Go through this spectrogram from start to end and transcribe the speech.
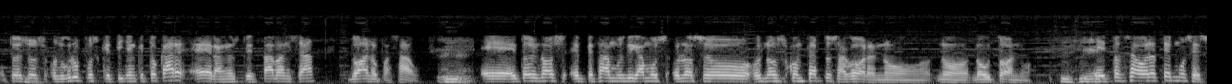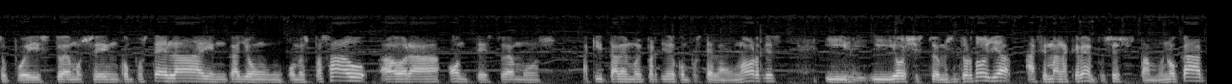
Entonces os, os grupos que tiñan que tocar eran os que estaban xa do ano pasado. Uh -huh. eh, entón nós empezamos, digamos, o noso, os nosos concertos agora, no, no, no outono. Uh -huh. Entón agora temos eso, pois estuvemos en Compostela, en Callón o mes pasado, agora onte estuvemos aquí tamén moi partido de Compostela en Ordes e, e hoxe estuvemos en Tordolla. A semana que ven, pois eso, estamos no CAT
